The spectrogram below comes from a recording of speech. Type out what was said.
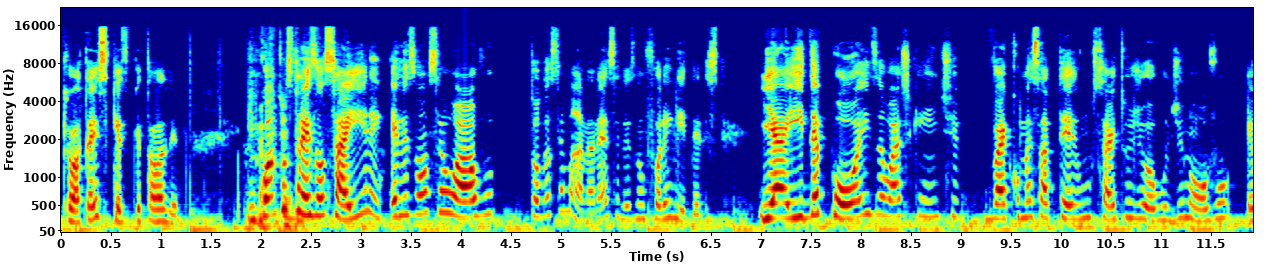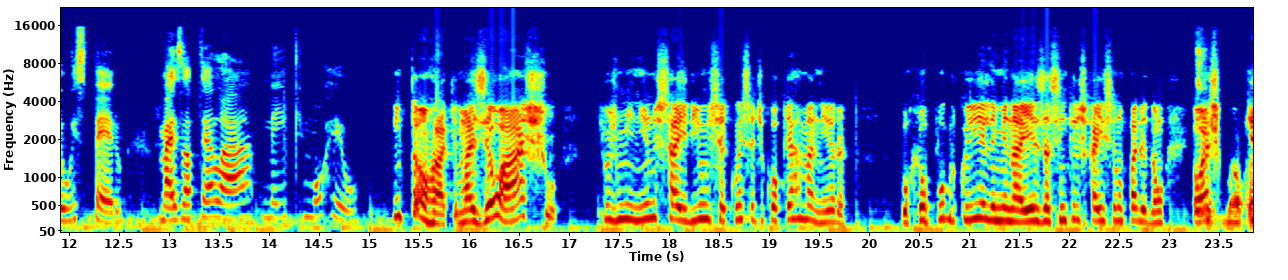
que eu até esqueço que tá lá dentro. Enquanto os três não saírem, eles vão ser o alvo toda semana, né? Se eles não forem líderes. E aí depois eu acho que a gente vai começar a ter um certo jogo de novo, eu espero. Mas até lá meio que morreu. Então, Hack, mas eu acho que os meninos sairiam em sequência de qualquer maneira. Porque o público ia eliminar eles assim que eles caíssem no paredão. Eu acho que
